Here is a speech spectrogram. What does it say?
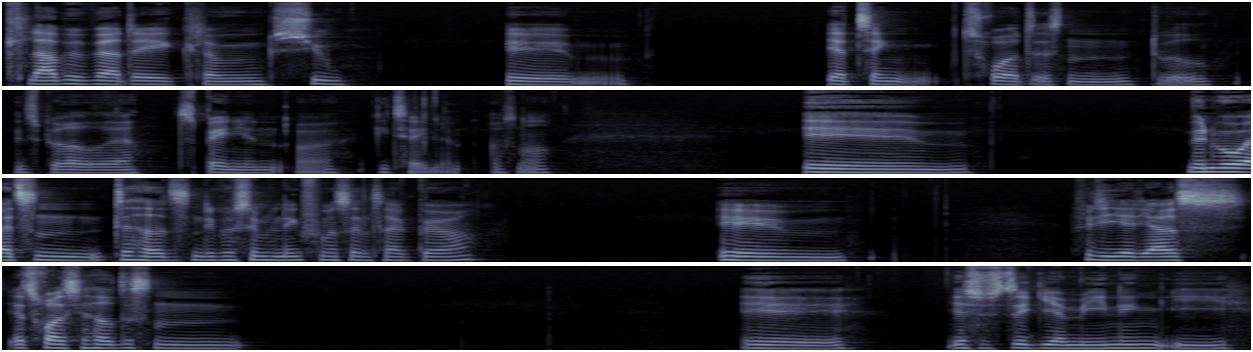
klappe hver dag klokken syv. Øh, jeg tænk, tror, det er sådan, du ved, inspireret af Spanien og Italien og sådan noget. Øh, men hvor at sådan, det havde sådan, det kunne simpelthen ikke få mig selv til at gøre. Øh, fordi at jeg også, jeg tror også, jeg havde det sådan, øh, jeg synes, det giver mening i,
